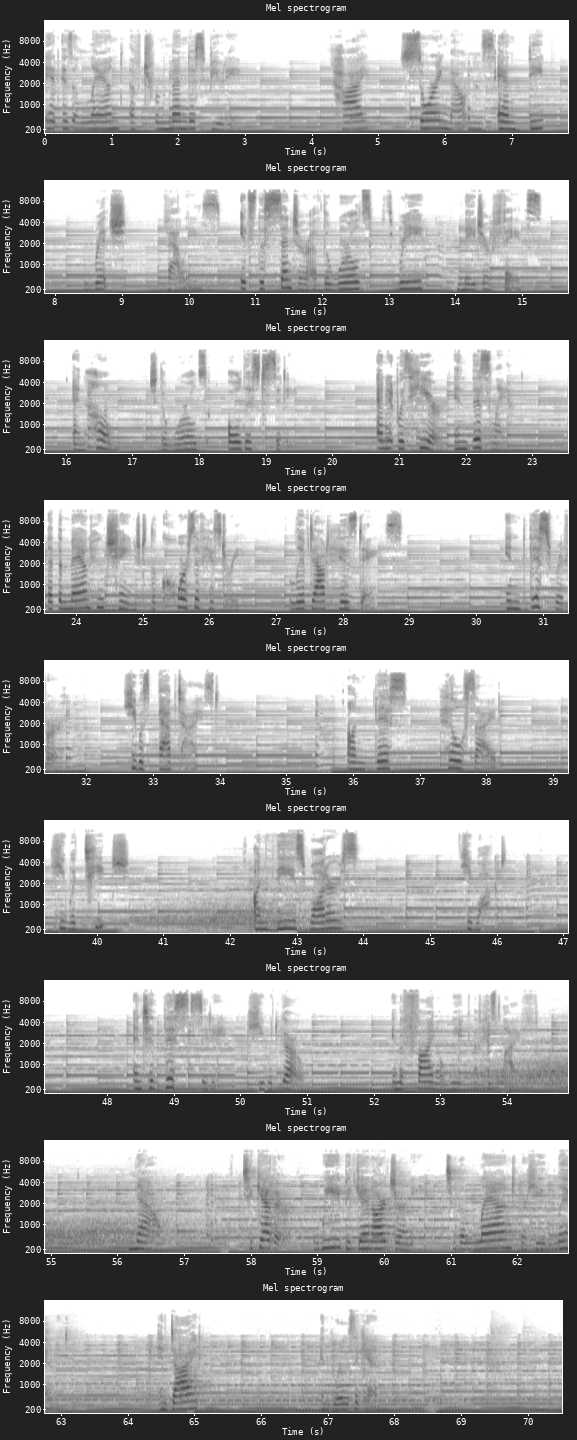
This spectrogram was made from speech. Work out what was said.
It is a land of tremendous beauty. High, soaring mountains and deep, rich valleys. It's the center of the world's three major faiths and home to the world's oldest city. And it was here, in this land, that the man who changed the course of history lived out his days. In this river, he was baptized. On this hillside, he would teach. On these waters, he walked. And to this city he would go in the final week of his life. Now, together, we begin our journey to the land where he lived and died and rose again.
